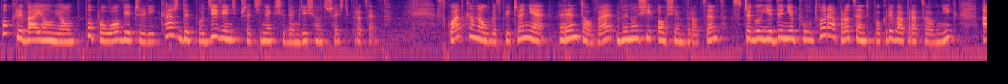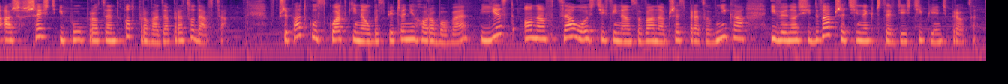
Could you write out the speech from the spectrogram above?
pokrywają ją po połowie, czyli każdy po 9,76%. Składka na ubezpieczenie rentowe wynosi 8%, z czego jedynie 1,5% pokrywa pracownik, a aż 6,5% odprowadza pracodawca. W przypadku składki na ubezpieczenie chorobowe jest ona w całości finansowana przez pracownika i wynosi 2,45%.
